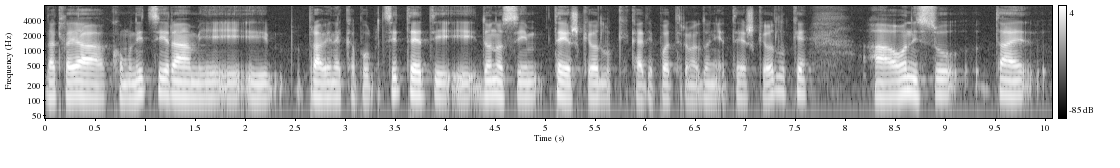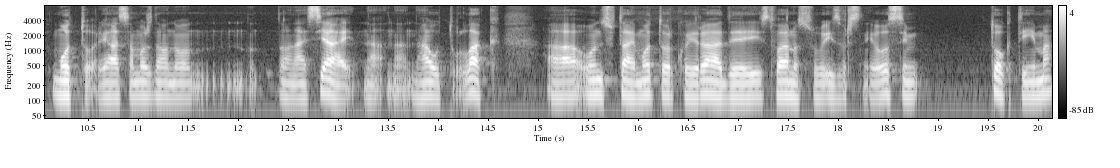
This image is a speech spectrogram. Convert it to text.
Dakle, ja komuniciram i, i, i pravi neka publicitet i, i donosim teške odluke kad je potrebno donijeti teške odluke, a oni su taj motor. Ja sam možda ono, onaj sjaj na, na, na autu, lak, a oni su taj motor koji rade i stvarno su izvrsni. Osim tog tima,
